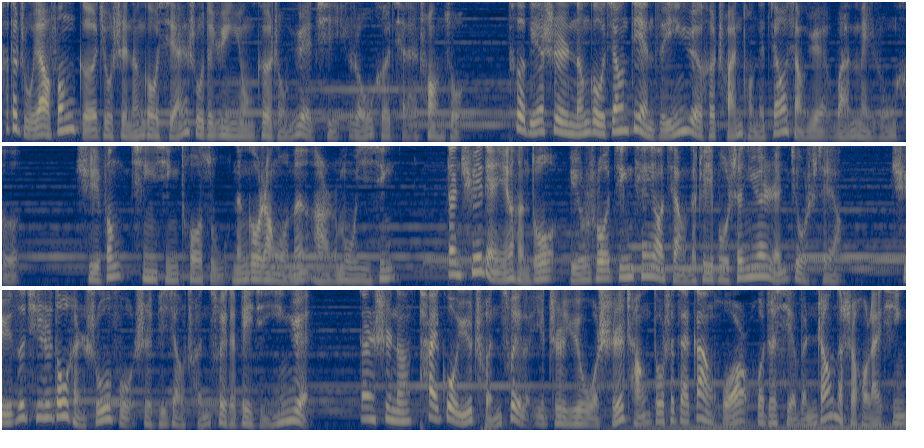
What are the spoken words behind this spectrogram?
他的主要风格就是能够娴熟地运用各种乐器糅合起来创作，特别是能够将电子音乐和传统的交响乐完美融合，曲风清新脱俗，能够让我们耳目一新。但缺点也很多，比如说今天要讲的这一部《深渊人》就是这样，曲子其实都很舒服，是比较纯粹的背景音乐。但是呢，太过于纯粹了，以至于我时常都是在干活或者写文章的时候来听。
